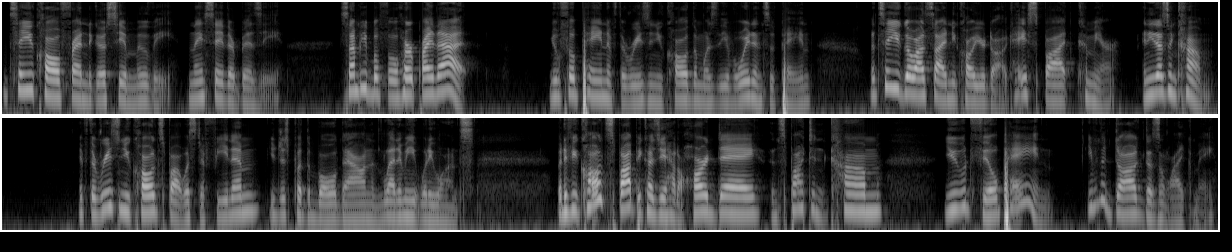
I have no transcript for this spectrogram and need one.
Let's say you call a friend to go see a movie and they say they're busy. Some people feel hurt by that. You'll feel pain if the reason you called them was the avoidance of pain. Let's say you go outside and you call your dog, Hey, Spot, come here. And he doesn't come. If the reason you called Spot was to feed him, you just put the bowl down and let him eat what he wants. But if you called Spot because you had a hard day and Spot didn't come, you would feel pain. Even the dog doesn't like me.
